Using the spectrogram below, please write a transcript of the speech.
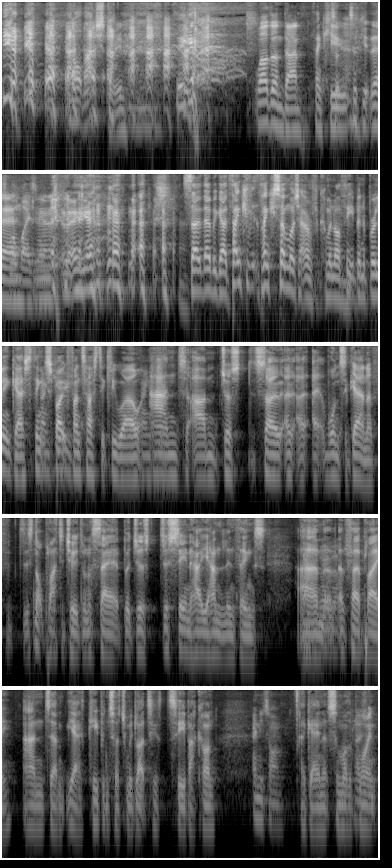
that stream. Well done, Dan. Thank you. Took, took it there. one way to end it. So there we go. Thank you, thank you so much, Arron, for coming on. I think you've been a brilliant guest. I think you spoke you. fantastically well, Thank you. and um, just so uh, uh, once again, I've, it's not platitudes when I say it, but just just seeing how you're handling things, um, very fair play, and um, yeah, keep in touch, and we'd like to see you back on Anytime. again at some other pleasure. point.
